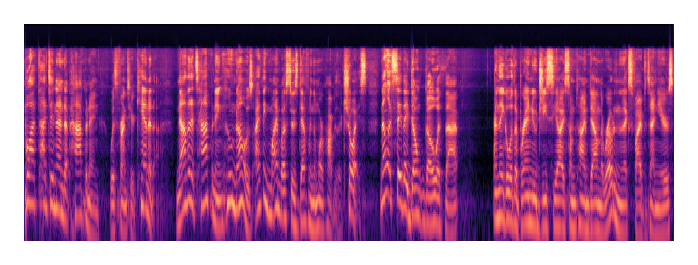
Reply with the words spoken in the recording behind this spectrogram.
but that didn't end up happening with Frontier Canada. Now that it's happening, who knows? I think Minebuster is definitely the more popular choice. Now, let's say they don't go with that and they go with a brand new GCI sometime down the road in the next five to 10 years.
